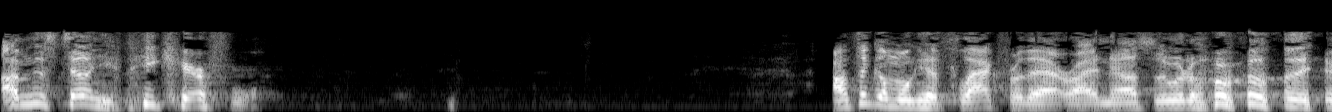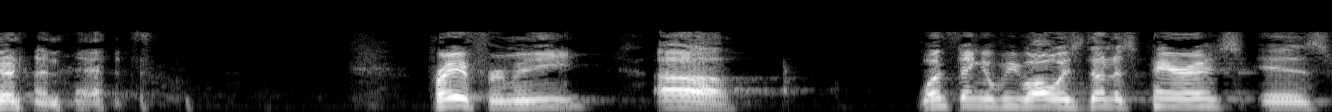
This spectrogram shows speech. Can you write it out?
I'm just telling you, be careful. I think I'm gonna get flack for that right now, so over the internet. Pray for me. Uh, one thing that we've always done as parents is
